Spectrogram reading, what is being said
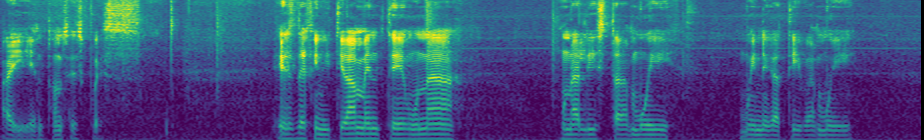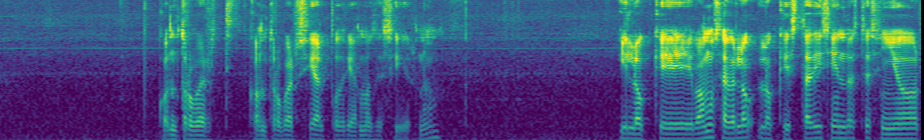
ahí. Entonces, pues es definitivamente una, una lista muy, muy negativa, muy controversial, podríamos decir, ¿no? Y lo que vamos a ver lo, que está diciendo este señor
